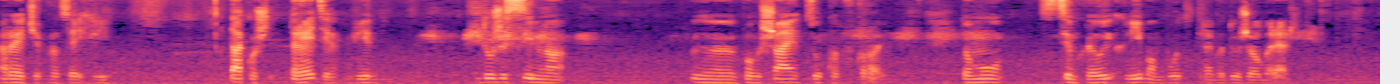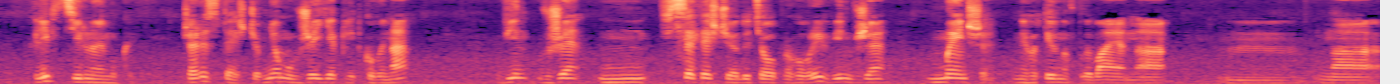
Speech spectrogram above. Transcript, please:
речі про цей хліб. Також третє, він дуже сильно е, повишає цукор в крові. Тому з цим хлібом бути треба дуже обережно. Хліб з цільної муки. Через те, що в ньому вже є клітковина, він вже все те, що я до цього проговорив, він вже менше негативно впливає на, на,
